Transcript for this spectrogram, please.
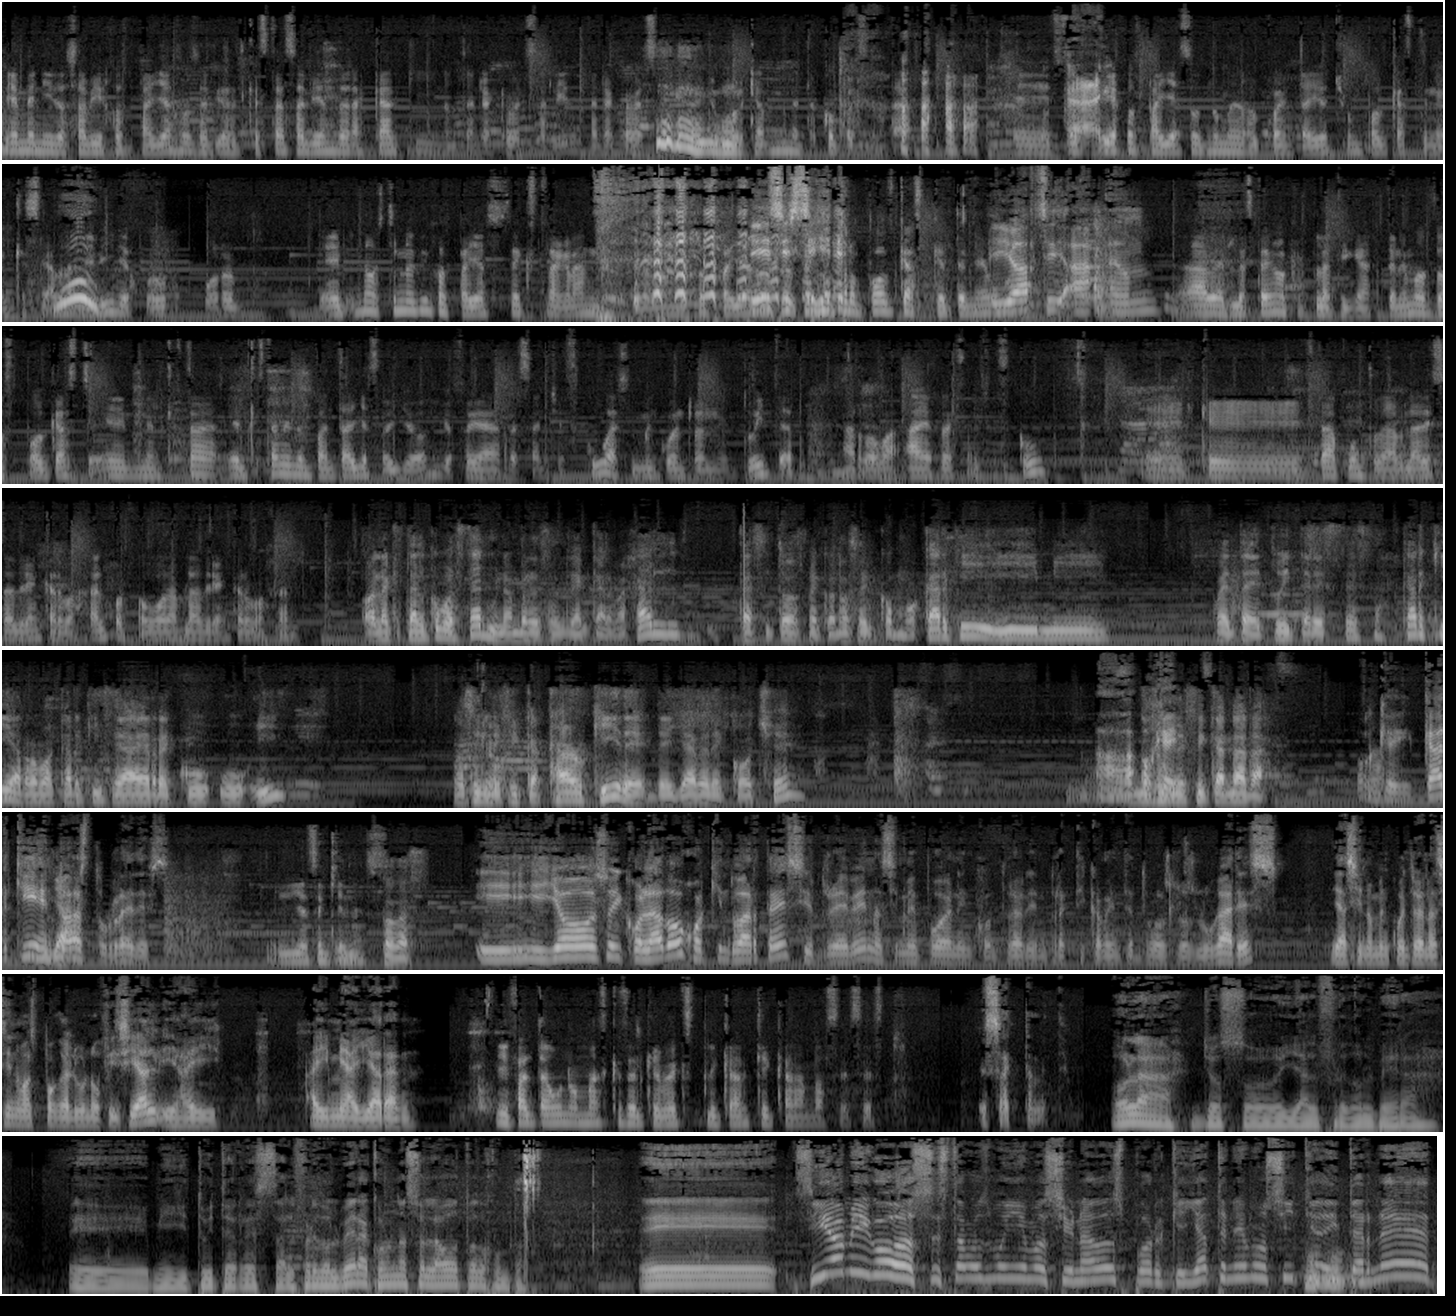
Bienvenidos a Viejos Payasos. El, el que está saliendo era Karki y no tendría que haber salido, tendría que haber salido porque a mí me tocó presentar. Eh, este. Viejos Payasos número 48, un podcast en el que se habla de videojuegos. Por, eh, no, esto no es Viejos Payasos extra grandes, pero Viejos Payasos Sí, sí, es sí. otro podcast que tenemos. Yo ah, um, A ver, les tengo que platicar. Tenemos dos podcasts. En el que está, el que está viendo en pantalla soy yo. Yo soy AR Sánchez Q, así me encuentran en Twitter, arroba AR Sánchez Q. El que está a punto de hablar es Adrián Carvajal. Por favor, habla Adrián Carvajal. Hola, ¿qué tal? ¿Cómo están? Mi nombre es Adrián Carvajal. Casi todos me conocen como Karki y mi cuenta de Twitter es esa, Karki, arroba Karki, C-A-R-Q-U-I. No significa car key de, de llave de coche. No, Ah, no significa nada. ok, Karki en Ya. todas tus redes. Y ya sé quién es. Todas. Y yo soy Colado, Joaquín Duarte, Sir Reven, así me pueden encontrar en prácticamente todos los lugares. Ya si no me encuentran así, nomás póngale un oficial y ahí, ahí me hallarán. Y falta uno más que es el que va a explicar qué carambas es esto. Exactamente. Hola, yo soy Alfredo Olvera. Eh, mi Twitter es Alfredo Olvera con una sola O, todo junto. Eh, sí, amigos, estamos muy emocionados porque ya tenemos sitio de internet.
